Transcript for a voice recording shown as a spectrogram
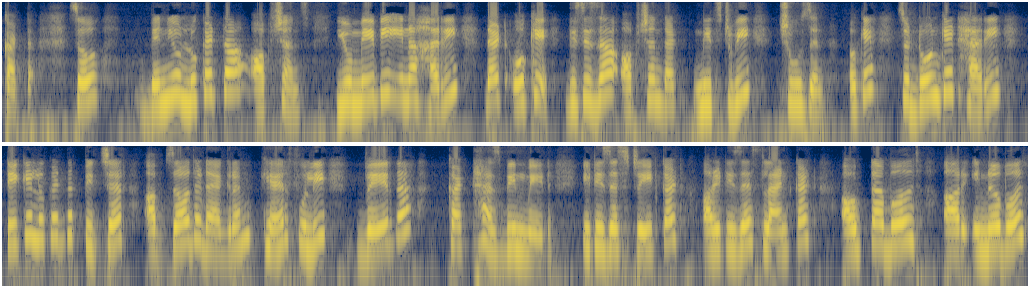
cut so when you look at the options, you may be in a hurry that, okay, this is the option that needs to be chosen. Okay, so don't get hurry. Take a look at the picture, observe the diagram carefully where the cut has been made. It is a straight cut or it is a slant cut, outer bulge or inner bulge.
